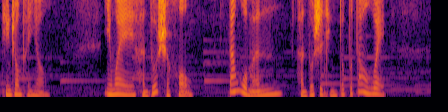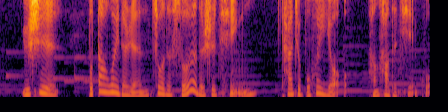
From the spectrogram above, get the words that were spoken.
听众朋友，因为很多时候，当我们很多事情都不到位，于是不到位的人做的所有的事情，他就不会有很好的结果。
